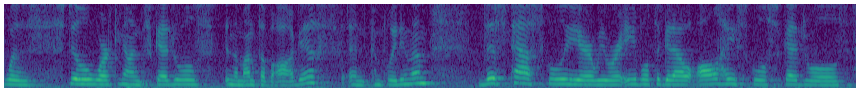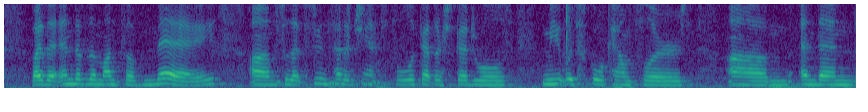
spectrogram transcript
was still working on schedules in the month of August and completing them. This past school year, we were able to get out all high school schedules by the end of the month of May, um, so that students had a chance to look at their schedules, meet with school counselors, um, and then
